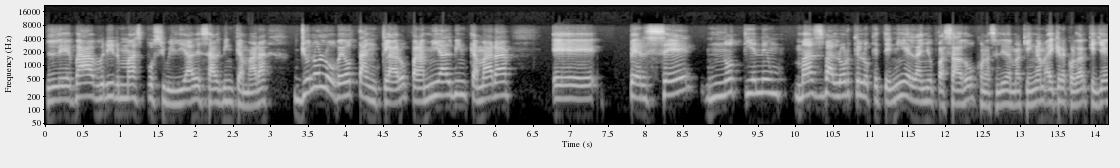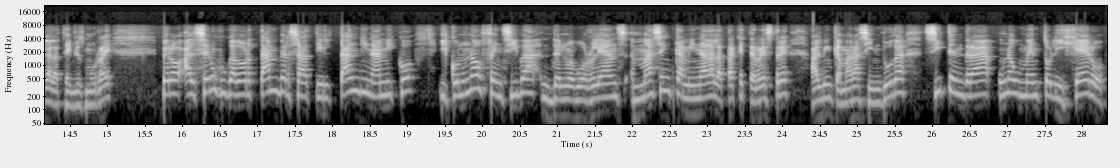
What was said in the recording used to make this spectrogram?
le va a abrir más posibilidades a Alvin Camara. Yo no lo veo tan claro. Para mí Alvin Camara eh, per se no tiene un, más valor que lo que tenía el año pasado con la salida de Mark Ingram. Hay que recordar que llega la Tavius Murray pero al ser un jugador tan versátil, tan dinámico y con una ofensiva de Nuevo Orleans más encaminada al ataque terrestre, Alvin Camara sin duda sí tendrá un aumento ligero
